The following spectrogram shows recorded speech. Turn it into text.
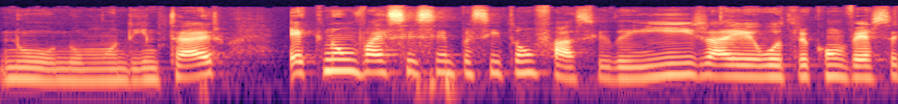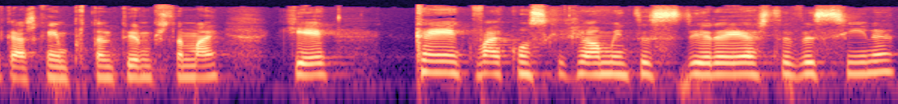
uh, no, no mundo inteiro é que não vai ser sempre assim tão fácil. Daí já é outra conversa que acho que é importante termos também, que é quem é que vai conseguir realmente aceder a esta vacina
